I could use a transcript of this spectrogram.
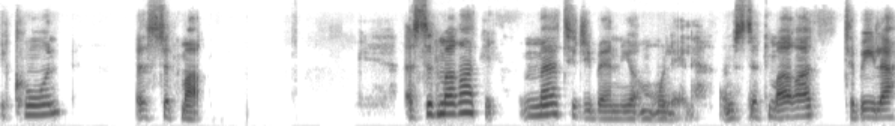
يكون استثمار الاستثمارات ما تجي بين يوم وليلة الاستثمارات تبي له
